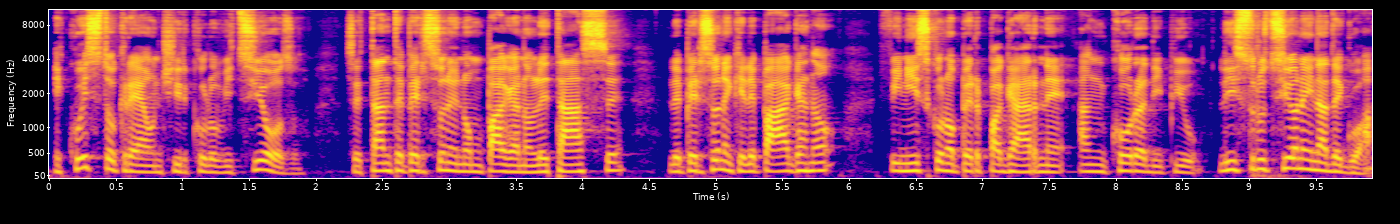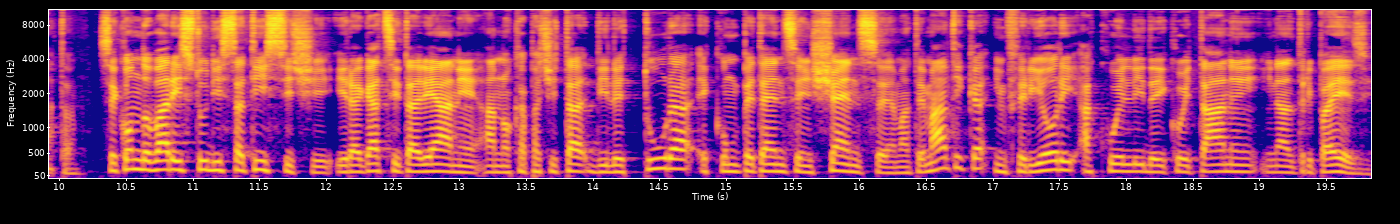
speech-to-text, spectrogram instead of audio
E questo crea un circolo vizioso. Se tante persone non pagano le tasse, le persone che le pagano finiscono per pagarne ancora di più. L'istruzione inadeguata. Secondo vari studi statistici, i ragazzi italiani hanno capacità di lettura e competenze in scienze e matematica inferiori a quelli dei coetanei in altri paesi.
